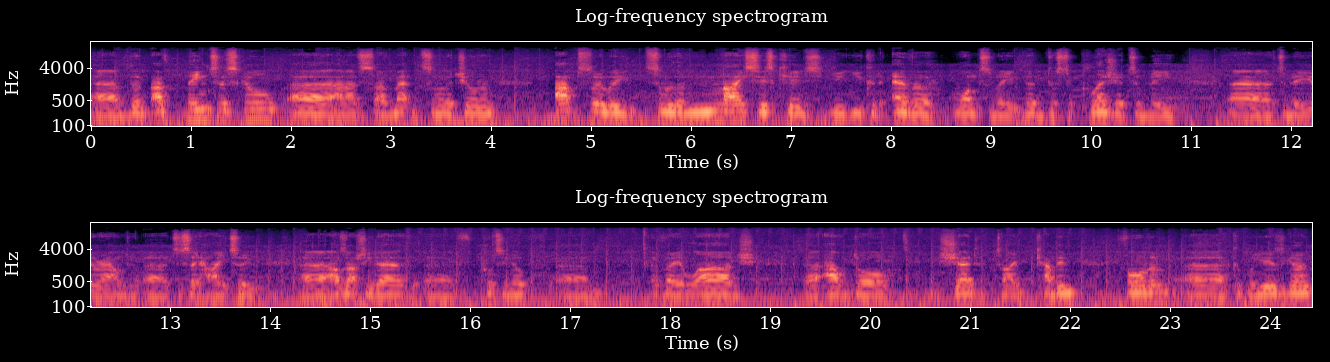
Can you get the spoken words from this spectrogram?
Uh, the, I've been to the school uh, and I've, I've met some of the children. Absolutely, some of the nicest kids you, you could ever want to meet. They're just a pleasure to be uh, to be around, uh, to say hi to. Uh, I was actually there uh, putting up um, a very large outdoor shed type cabin for them a couple of years ago,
